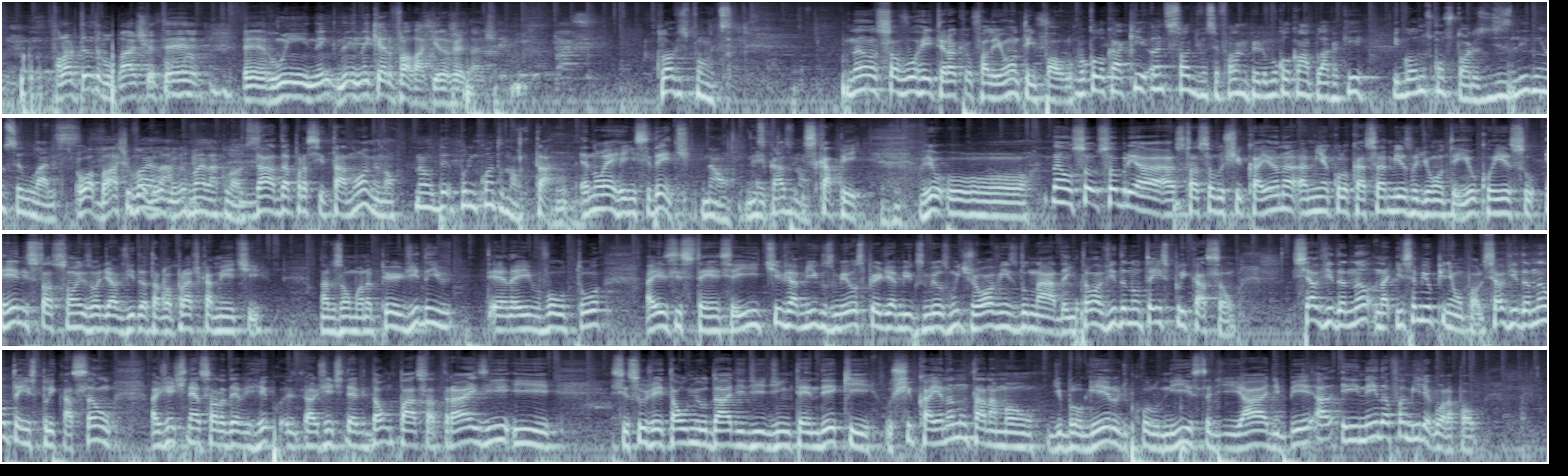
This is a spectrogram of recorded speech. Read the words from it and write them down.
falaram tanta bobagem que até é ruim, nem, nem, nem quero falar aqui, na verdade. Clóvis Pontes. Não, eu só vou reiterar o que eu falei ontem, Paulo. Vou colocar aqui, antes só de você falar, me perdoa, vou colocar uma placa aqui, igual nos consultórios, desliguem os celulares. Ou abaixa o vai volume, lá, né? Vai lá, Clóvis. Dá, dá pra citar nome ou não? Não, de- por enquanto não. Tá. É, não é reincidente? Não, nesse caso não. Escapei. Viu? O... Não, so- sobre a, a situação do Chico Caiana, a minha colocação é a mesma de ontem. Eu conheço N situações onde a vida estava praticamente, na visão humana, perdida e, é, né, e voltou à existência. E tive amigos meus, perdi amigos meus muito jovens do nada. Então a vida não tem explicação. Se a vida não. Isso é a minha opinião, Paulo. Se a vida não tem explicação, a gente nessa hora deve, a gente deve dar um passo atrás e- e se sujeitar à humildade de, de entender que o Chico Caiana não está na mão de blogueiro, de colunista, de A, de B, a- e nem da família agora, Paulo.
